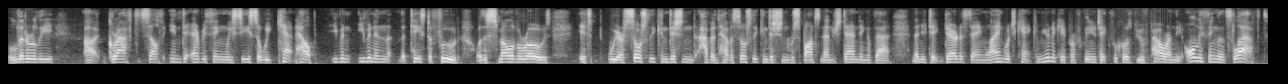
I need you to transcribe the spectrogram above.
literally uh, grafts itself into everything we see, so we can't help even even in the, taste of food or the smell of a rose, it's we are socially conditioned have a, have a socially conditioned response and understanding of that. And then you take Derrida saying language can't communicate perfectly, and you take Foucault's view of power, and the only thing that's left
